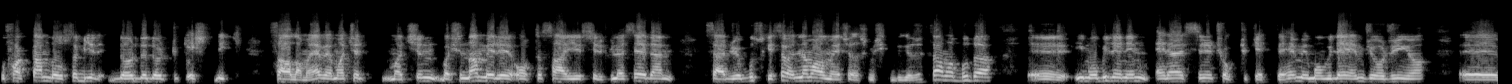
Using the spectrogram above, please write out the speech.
ufaktan da olsa bir dörde dörtlük eşitlik sağlamaya ve maçı, maçın başından beri orta sahayı sirkülese eden Sergio Busquets'e önlem almaya çalışmış gibi gözüktü ama bu da e, Immobile'nin enerjisini çok tüketti. Hem Immobile hem Jorginho e,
